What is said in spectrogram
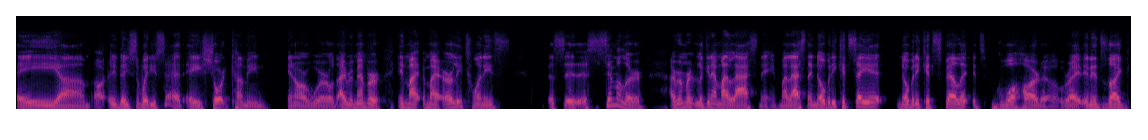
a um so what you said a shortcoming in our world i remember in my in my early 20s it's, it's, similar i remember looking at my last name my last name nobody could say it nobody could spell it it's guajardo right and it's like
